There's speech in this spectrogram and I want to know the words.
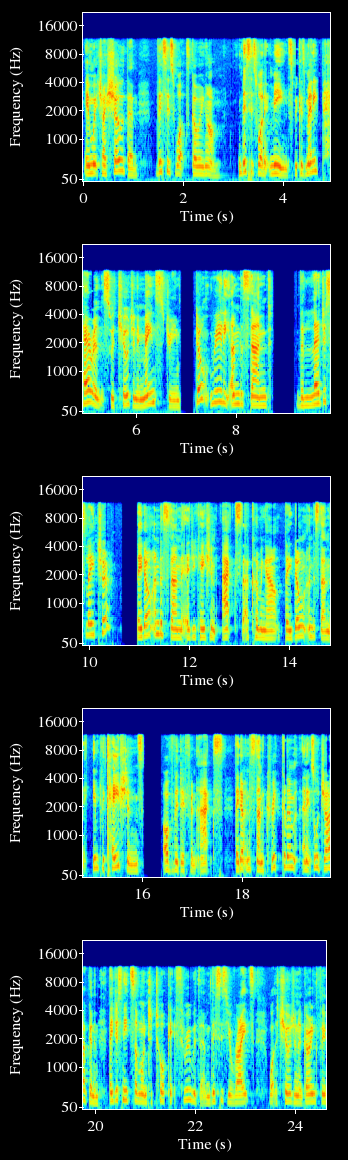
in which I showed them this is what's going on. This is what it means because many parents with children in mainstream don't really understand the legislature. They don't understand the education acts that are coming out. They don't understand the implications of the different acts. They don't understand the curriculum and it's all jargon and they just need someone to talk it through with them. This is your rights, what the children are going through.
